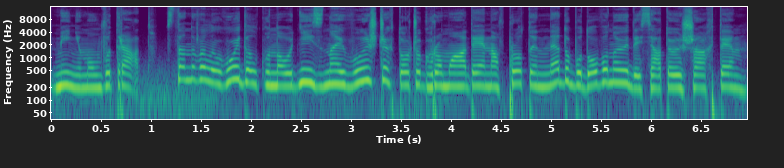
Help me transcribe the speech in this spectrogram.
мінімум витрат. Встановили гойдалку на одній з найвищих точок громади навпроти недобудованої 10-ї шахти.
